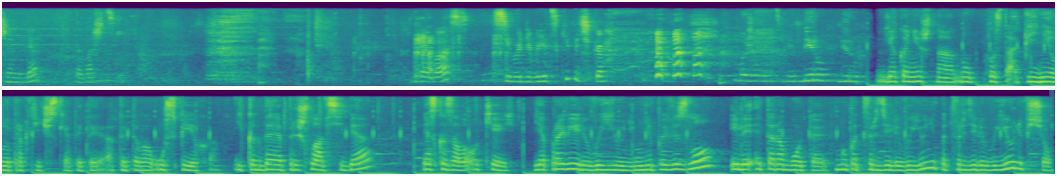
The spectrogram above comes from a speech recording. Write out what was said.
Джамиля, это ваш цвет. Для вас сегодня будет скидочка. Боже, я тебя беру, беру. Я, конечно, ну, просто опьянела практически от, этой, от этого успеха. И когда я пришла в себя, я сказала, окей, я проверю в июне, мне повезло или это работает. Мы подтвердили в июне, подтвердили в июле, все.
